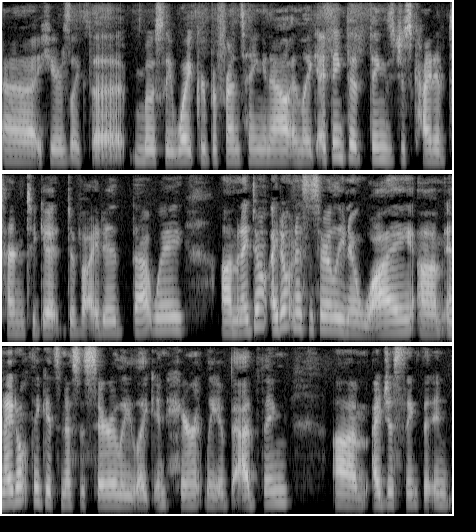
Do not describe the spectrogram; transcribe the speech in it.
Uh, here's like the mostly white group of friends hanging out. And like, I think that things just kind of tend to get divided that way. Um, and I don't, I don't necessarily know why. Um, and I don't think it's necessarily like inherently a bad thing um, I just think that in,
